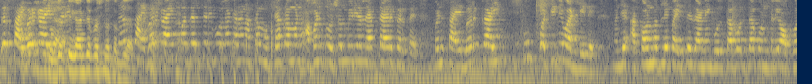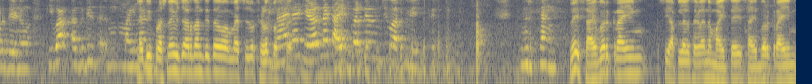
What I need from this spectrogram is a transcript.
सर सायबर क्राईम तुमच्या तिघांचे प्रश्न संपले सर आता. सायबर क्राईमबद्दल तरी बोला कारण आता मोठ्या प्रमाणात आपण सोशल मीडिया लॅब तयार करताय पण सायबर क्राईम खूप पटीने वाढलेले आहे म्हणजे अकाउंट मधले पैसे जाणे बोलता बोलता कोणतरी ऑफर देणं किंवा अगदीच नाही तुम्ही महिला प्रश्न विचारताना तिथं मेसेजवर खेळत नाही बसताय. नाही खेळत नाही टाईप करते तुमची बातमी. नाही सायबर क्राईम सी आपल्याला सगळ्यांना माहिती आहे सायबर क्राईम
